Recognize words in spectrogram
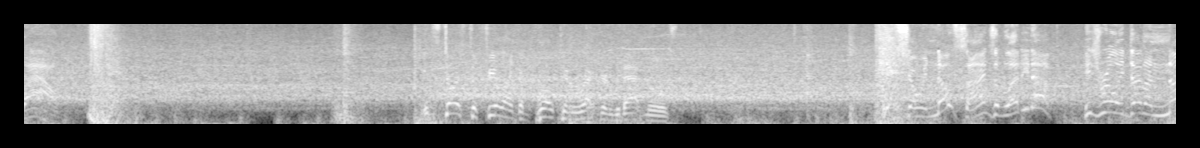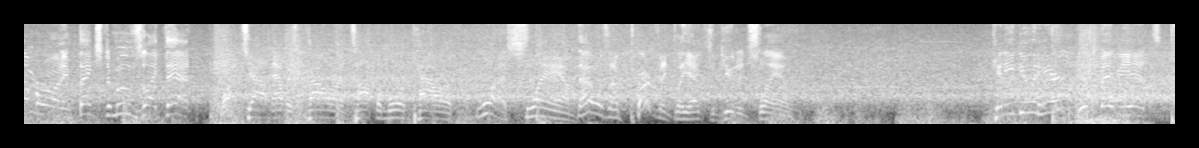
wow. It starts to feel like a broken record with that move. He's showing no signs of letting up. He's really done a number on him thanks to moves like that. Watch out, that was power on top of more power. What a slam. That was a perfectly executed slam. Can he do it here? This may be it.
